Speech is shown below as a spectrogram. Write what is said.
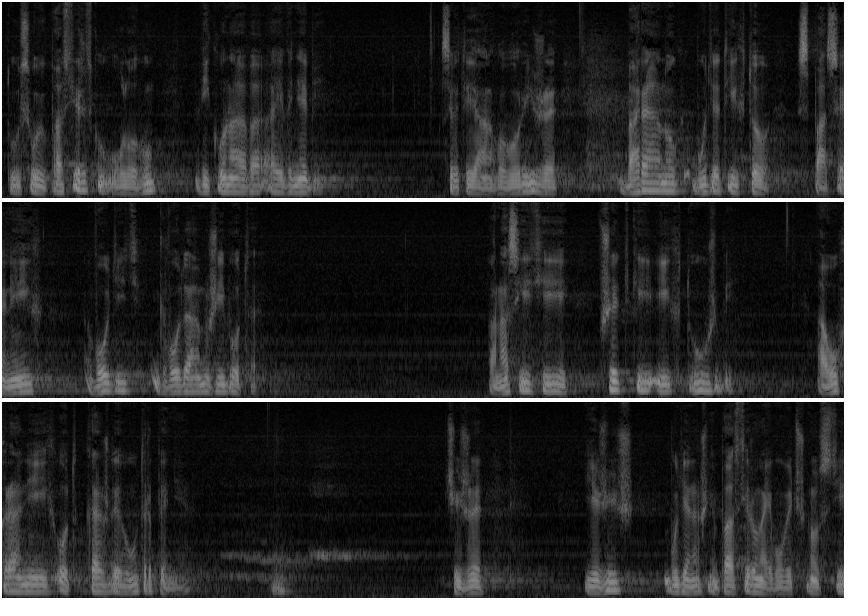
tú svoju pastierskú úlohu vykonáva aj v nebi. Svetý Ján hovorí, že baránok bude týchto spasených vodiť k vodám života. A nasíti všetky ich túžby a uchráni ich od každého utrpenia. Čiže Ježiš bude našim pastierom aj vo väčšnosti,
